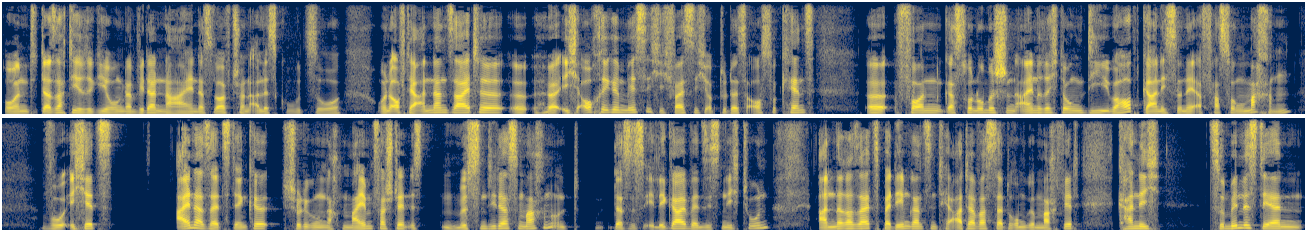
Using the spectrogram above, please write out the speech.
Und da sagt die Regierung dann wieder, nein, das läuft schon alles gut so. Und auf der anderen Seite äh, höre ich auch regelmäßig, ich weiß nicht, ob du das auch so kennst, äh, von gastronomischen Einrichtungen, die überhaupt gar nicht so eine Erfassung machen, wo ich jetzt einerseits denke, Entschuldigung, nach meinem Verständnis müssen die das machen und das ist illegal, wenn sie es nicht tun. Andererseits, bei dem ganzen Theater, was da drum gemacht wird, kann ich zumindest deren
